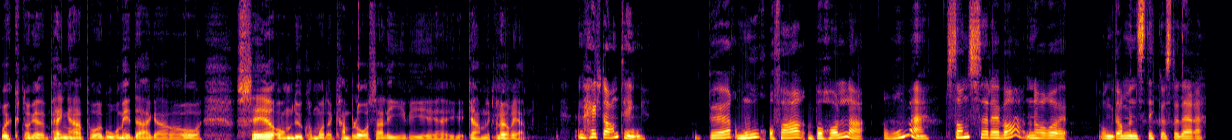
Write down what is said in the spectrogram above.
brukt noen penger på gode middager, og se om du kan blåse liv i, i gamle klør igjen. En helt annen ting. Bør mor og far beholde rommet sånn som det var når ungdommen stikker og studerer?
